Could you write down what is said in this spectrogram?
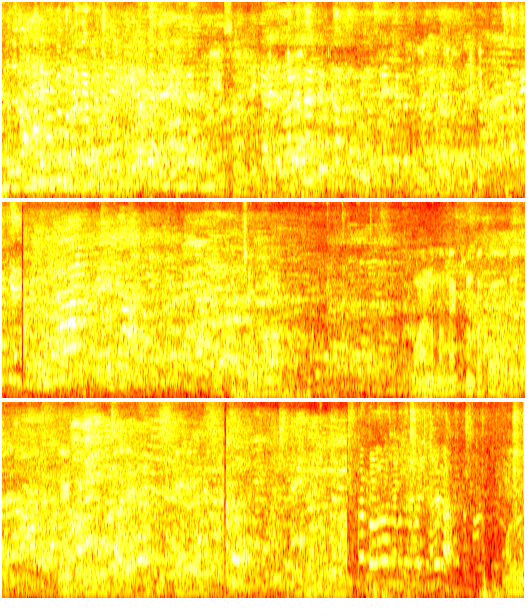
அது நம்ம வெப்ப மரத்துல இருந்துச்சு மெலிசாக இருக்குது பச்சை அதுவும் கொஞ்சம் செடி சமைக்க இது பச்சை ஓணம் ஓணம் நம்ம மேக்ஸிமம் பார்த்தா ஒரு கிரே கலர் ஆஃபீஸ் கலர் முதல்ல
